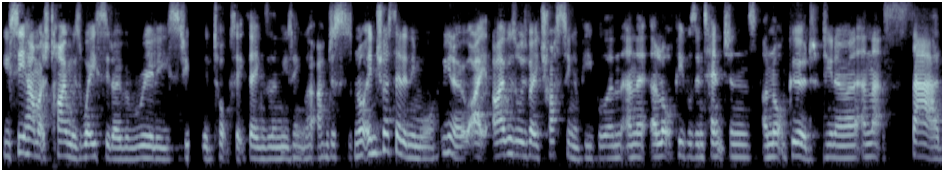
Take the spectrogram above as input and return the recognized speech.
you see how much time was wasted over really stupid toxic things and then you think i'm just not interested anymore. You know i, I was always very trusting of people and, and a lot of people's intentions are not good you know and that's sad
